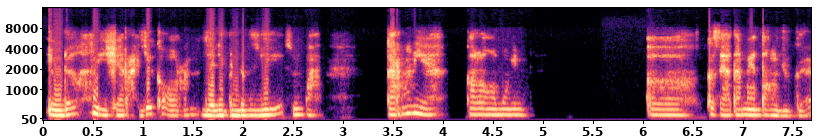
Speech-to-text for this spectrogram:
ya udahlah di share aja ke orang jadi pendem sendiri sumpah. Karena nih ya kalau ngomongin uh, kesehatan mental juga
